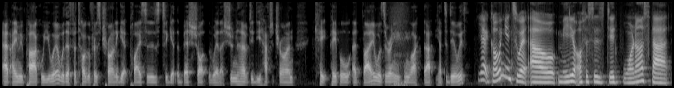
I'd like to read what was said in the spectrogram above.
at AAMI Park where you were? Were there photographers trying to get places to get the best shot where they shouldn't have? Did you have to try and keep people at bay? Was there anything like that you had to deal with? Yeah, going into it, our media officers did warn us that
